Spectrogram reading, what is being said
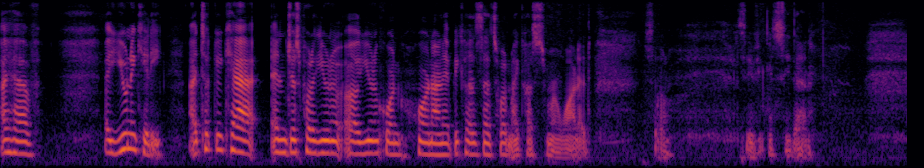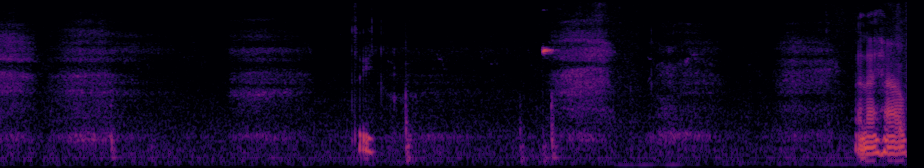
I have a Unikitty. I took a cat and just put a, uni a unicorn horn on it because that's what my customer wanted. So, see if you can see that. See? And I have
